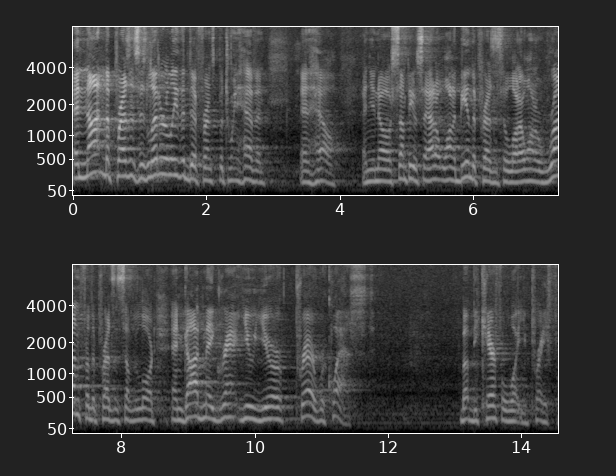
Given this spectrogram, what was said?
and not in the presence is literally the difference between heaven and hell. And you know, some people say, I don't want to be in the presence of the Lord. I want to run for the presence of the Lord. And God may grant you your prayer request. But be careful what you pray for.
